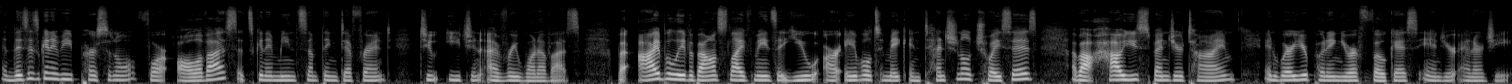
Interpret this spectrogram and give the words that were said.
And this is going to be personal for all of us. It's going to mean something different to each and every one of us. But I believe a balanced life means that you are able to make intentional choices about how you spend your time and where you're putting your focus and your energy.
